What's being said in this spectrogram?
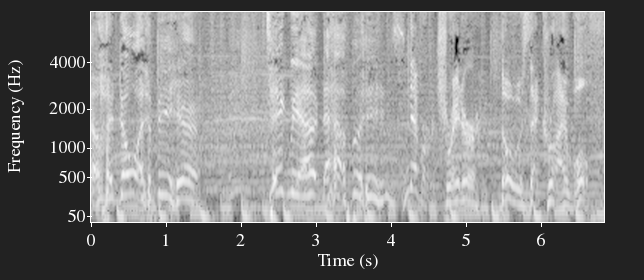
No, I don't want to be here. Take me out now, please. Never, traitor. Those that cry wolf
